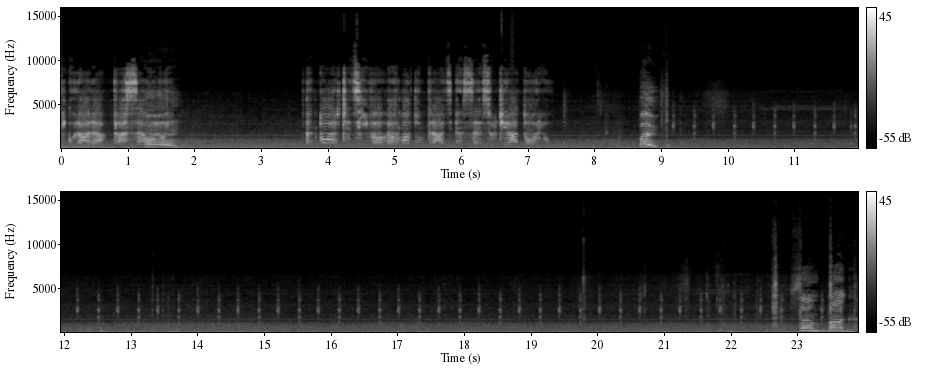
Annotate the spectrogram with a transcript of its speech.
Reconfigurarea traseului. Ei, Întoarceți-vă, pe urmă intrați în sensul giratoriu. Băi, să-mi bag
